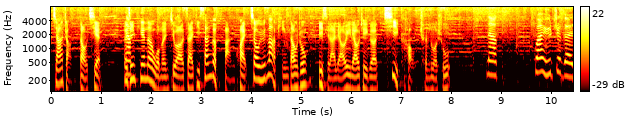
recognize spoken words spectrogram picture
家长道歉。那今天呢，我们就要在第三个板块“教育辣评”当中，一起来聊一聊这个弃考承诺书。那关于这个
